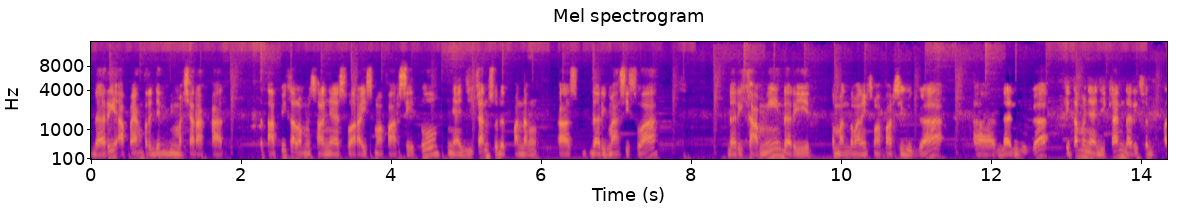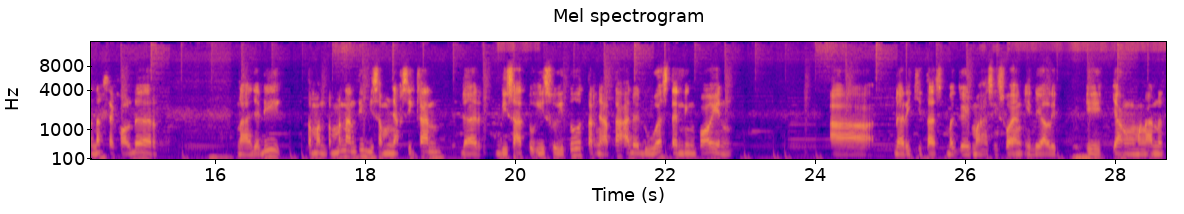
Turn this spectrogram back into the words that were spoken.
dari apa yang terjadi di masyarakat. Tetapi kalau misalnya suara Isma Farsi itu menyajikan sudut pandang uh, dari mahasiswa, dari kami, dari teman-teman Isma Farsi juga, uh, dan juga kita menyajikan dari sudut pandang stakeholder. Nah, jadi teman-teman nanti bisa menyaksikan dari di satu isu itu ternyata ada dua standing point uh, dari kita sebagai mahasiswa yang idealis yang menganut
